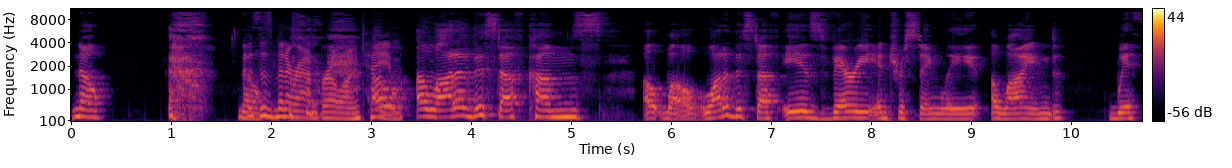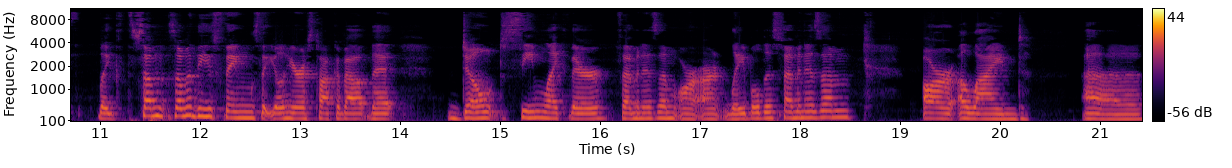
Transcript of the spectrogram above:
No. no. This has been around for a long time. a, a lot of this stuff comes uh, well, a lot of this stuff is very interestingly aligned with like some some of these things that you'll hear us talk about that don't seem like they're feminism or aren't labeled as feminism are aligned uh,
